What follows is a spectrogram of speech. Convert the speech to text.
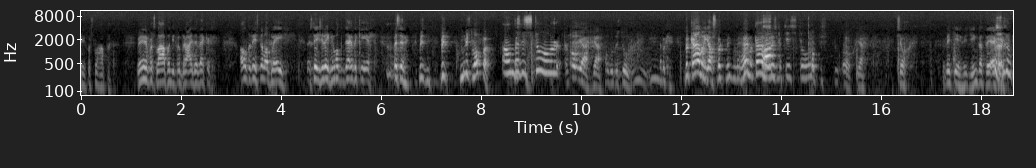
weer verslapen. Weer verslapen, die verdraaide wekker. Altijd is er wat mee. Dat is deze week nu al de derde keer. Mis, mis, mis, misloppen. Onder de stoel. Oh ja, ja, onder de stoel. Heb ik mijn kamerjas, mijn, mijn, kamer is... Op de stoel. Op de stoel, oh ja. Zo, weet je, weet je wat we eigenlijk, wat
